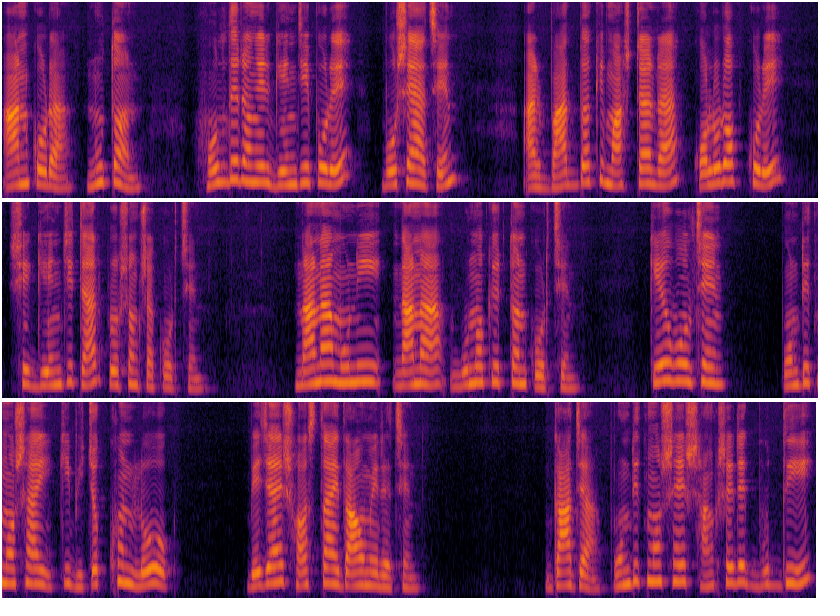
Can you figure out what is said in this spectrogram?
আনকোড়া, নূতন, হলদে রঙের গেঞ্জি পরে বসে আছেন আর বাদবাকি মাস্টাররা কলরব করে সে গেঞ্জিটার প্রশংসা করছেন। নানা মুনি, নানা গুণকীর্তন করছেন। কেউ বলছেন পণ্ডিত মশাই কি বিচক্ষণ লোক। বেজায় সস্তায় দাও মেরেছেন। গাজা পণ্ডিত মশাইয়ের সাংসারিক বুদ্ধি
